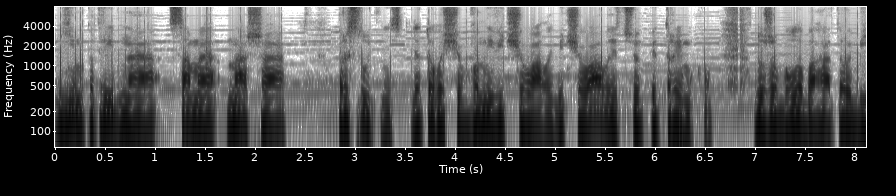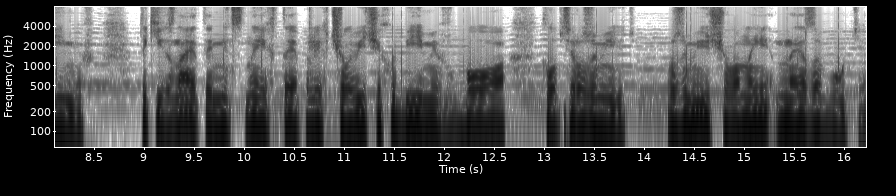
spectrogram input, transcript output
їм потрібна саме наша присутність для того, щоб вони відчували, відчували цю підтримку. Дуже було багато обіймів, таких, знаєте, міцних, теплих чоловічих обіймів, бо хлопці розуміють. Розуміють, що вони не забуті.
